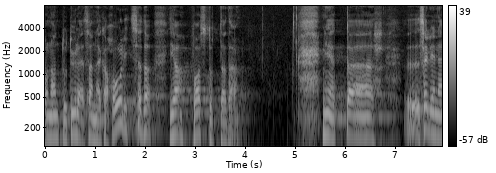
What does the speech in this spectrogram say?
on antud ülesanne ka hoolitseda ja vastutada. nii et selline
